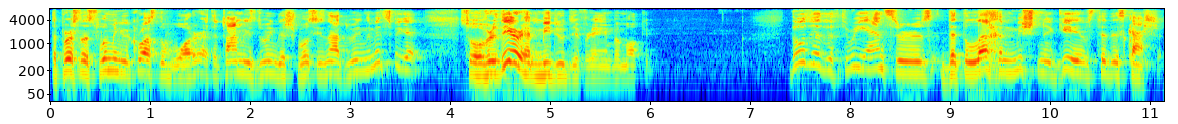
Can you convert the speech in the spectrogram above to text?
The person is swimming across the water, at the time he's doing the shvus, he's not doing the mitzvah yet. So over there, have midu different b'mokim. Those are the three answers that the Lechem Mishnah gives to this kasha.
